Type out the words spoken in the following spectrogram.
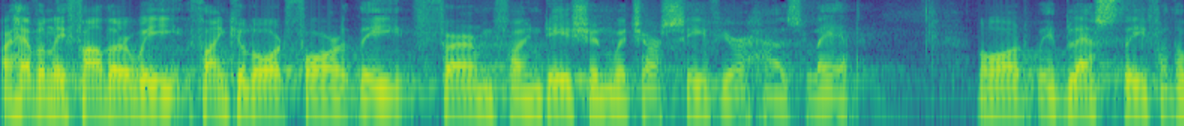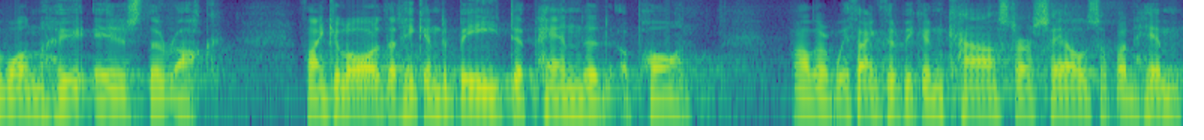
Our Heavenly Father, we thank you, Lord, for the firm foundation which our Saviour has laid. Lord, we bless Thee for the one who is the rock. Thank you, Lord, that He can be depended upon. Father, we thank that we can cast ourselves upon Him,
